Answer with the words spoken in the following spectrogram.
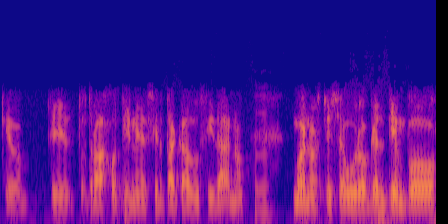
que, tu trabajo tiene cierta caducidad, ¿no? Mm. Bueno, estoy seguro que el tiempo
